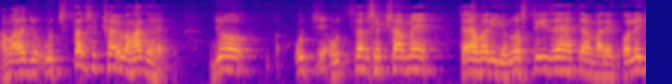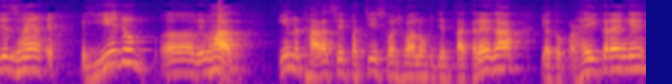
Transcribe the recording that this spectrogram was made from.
हमारा जो उच्चतर शिक्षा विभाग है, जो उच्च, उच्चतर शिक्षा में, चाहे हमारी यूनिवर्सिटीज हैं, चाहे हमारे कॉलेजेस हैं ये जो विभाग इन 18 से 25 वर्ष वालों की चिंता करेगा, या तो पढ़ाई करेंगे,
